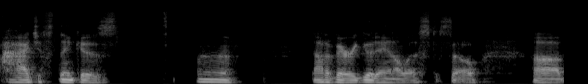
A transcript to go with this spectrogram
I just think is uh, not a very good analyst. So, uh,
